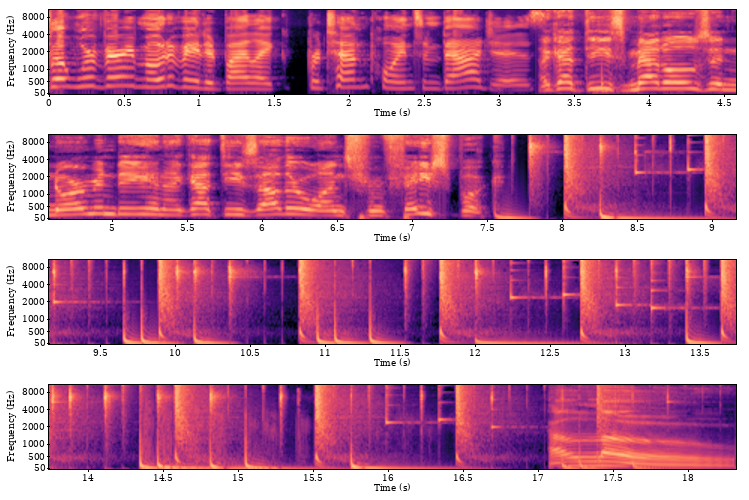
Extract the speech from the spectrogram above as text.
but we're very motivated by like pretend points and badges. I got these medals in Normandy and I got these other ones from Facebook. Hello.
